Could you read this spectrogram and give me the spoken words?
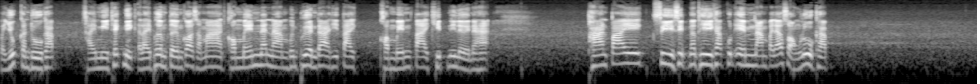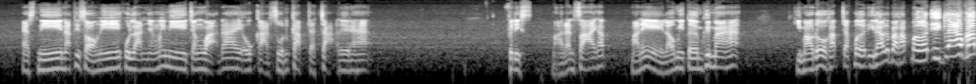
ประยุกต์กันดูครับ ใครมีเทคนิคอะไรเพิ่มเติมก็สามารถคอมเมนต์แนะนำเพื่อนๆได้ที่ใต้คอมเมนต์ใต้คลิปนี้เลยนะฮะผ่านไป 40 นาทีครับ คุณเอ็มนำไปแล้ว 2 ลูกครับแมตช์นี้นัดที่ 2 นี้คุณรันยังไม่มีจังหวะได้โอกาสสวนกลับจะจะๆเลยนะฮะฟิลิกซ์มาด้านซ้ายครับ มาเน่เรามีเติมขึ้นมาฮะ กิมาโดครับจะเปิดอีกแล้วหรือเปล่าครับ เปิดอีกแล้วครับ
